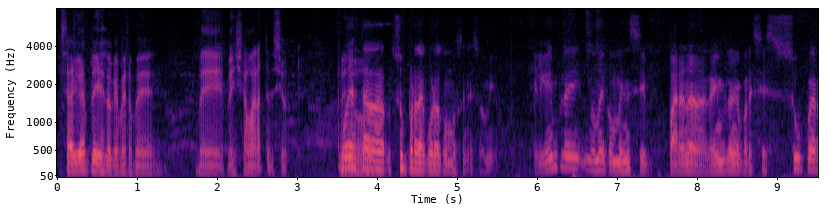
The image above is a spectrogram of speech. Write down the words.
Quizá el gameplay es lo que menos me, me, me llama la atención. Voy a estar súper de acuerdo con vos en eso, amigo. El gameplay no me convence para nada. El gameplay me parece súper.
